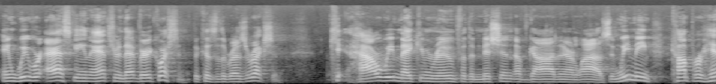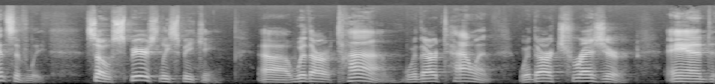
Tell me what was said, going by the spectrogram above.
And we were asking and answering that very question because of the resurrection. How are we making room for the mission of God in our lives? And we mean comprehensively. So, spiritually speaking, uh, with our time, with our talent, with our treasure. And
